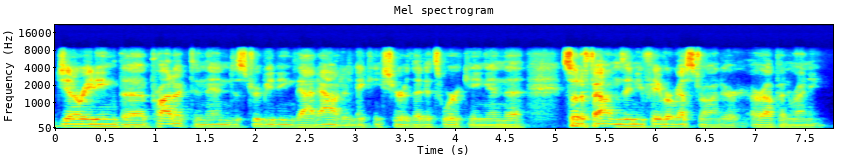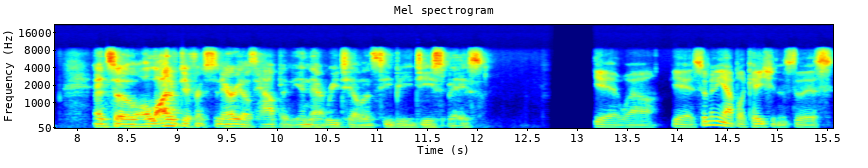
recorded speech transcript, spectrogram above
generating the product and then distributing that out and making sure that it's working and the soda fountains in your favorite restaurant are, are up and running. And so a lot of different scenarios happen in that retail and CPG space. Yeah, wow. Yeah, so many applications to this.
